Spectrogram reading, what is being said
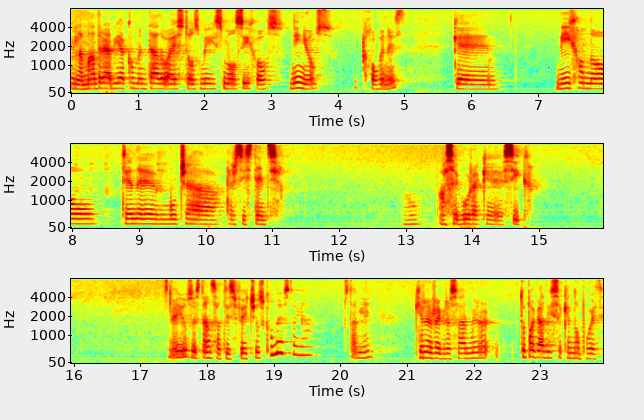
Y la madre había comentado a estos mismos hijos, niños, jóvenes, que mi hijo no tiene mucha persistencia. Asegura que siga. Ellos están satisfechos con esto ya, está bien. Quieren regresar. Mira, dice que no puede.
